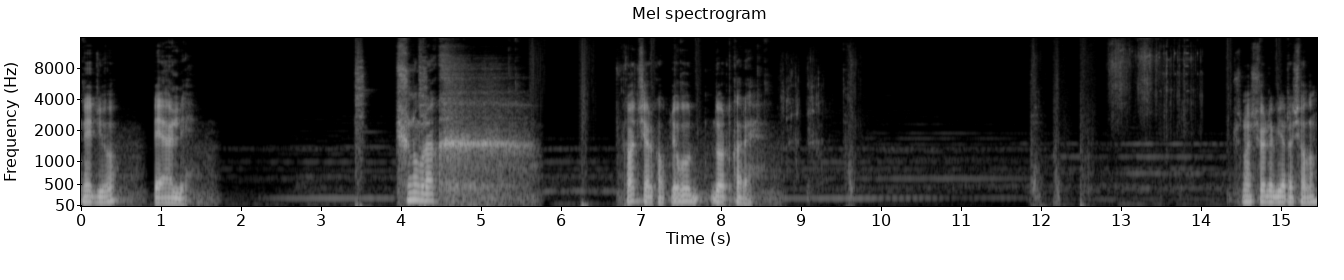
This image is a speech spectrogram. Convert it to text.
Ne diyor? Değerli. Şunu bırak. Kaç yer kaplıyor bu? 4 kare. Şuna şöyle bir yer açalım.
